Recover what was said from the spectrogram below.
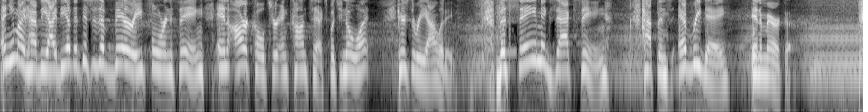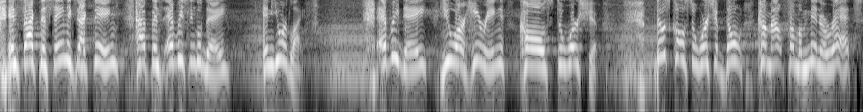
And you might have the idea that this is a very foreign thing in our culture and context. But you know what? Here's the reality the same exact thing happens every day in America. In fact, the same exact thing happens every single day in your life. Every day you are hearing calls to worship. Those calls to worship don't come out from a minaret.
